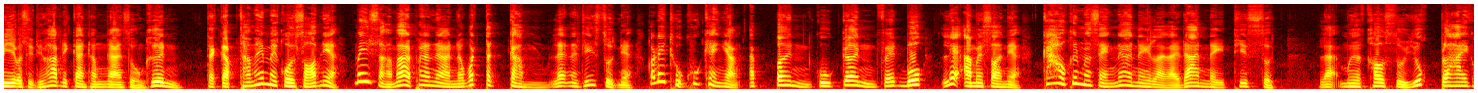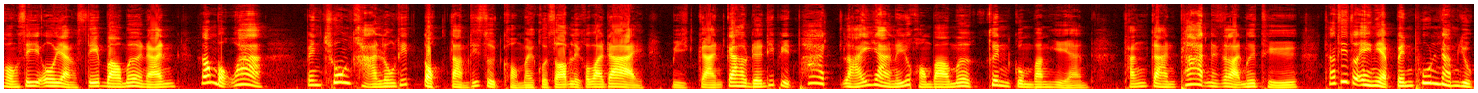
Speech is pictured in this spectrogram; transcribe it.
มีประสิทธิภาพในการทำงานสูงขึ้น แต่กลับทำให้ Microsoft เนี่ยไม่สามารถพัฒนานวัตกรรม และในที่สุดเนี่ยก็ได้ถูกคู่แข่งอย่าง Apple Google Facebook และ Amazon เนี่ยก้าวขึ้นมาแซงหน้าในหลาย ๆ ด้านในที่สุด และเมื่อเข้าสู่ยุคปลายของ CEO อย่างสตีฟ b บลเมอร์นั้น ต้องบอกว่าเป็นช่วงขาลงที่ตกต่ำที่สุดของ Microsoft เลยก็ว่าได้ มีการก้าวเดินที่ผิดพลาดหลายอย่างในยุคของบอลเมอร์ขึ้นกุมบังเหียน ทั้งการพลาดในตลาดมือถือ ทั้งที่ตัวเองเนี่ยเป็นผู้นำอยู่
